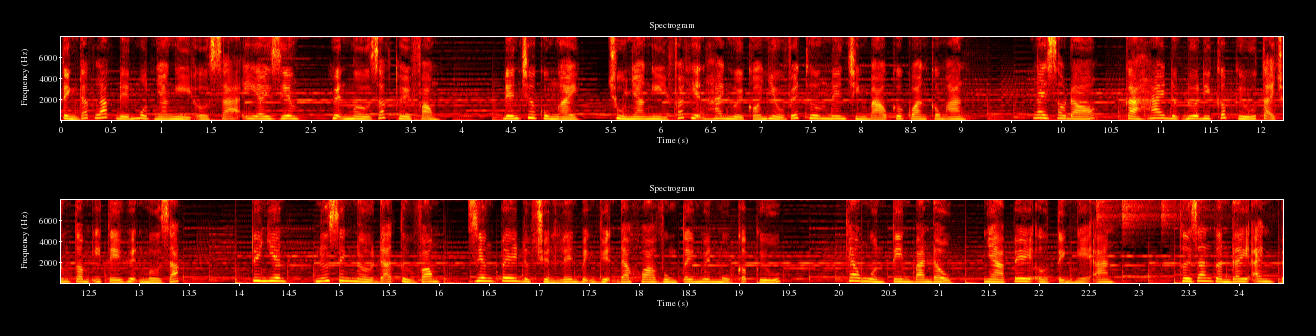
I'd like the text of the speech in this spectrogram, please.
tỉnh Đắk Lắk đến một nhà nghỉ ở xã Ia Riêng, huyện Mờ Rắc thuê phòng. Đến trưa cùng ngày, chủ nhà nghỉ phát hiện hai người có nhiều vết thương nên trình báo cơ quan công an. Ngay sau đó, cả hai được đưa đi cấp cứu tại trung tâm y tế huyện Mờ Rắc. Tuy nhiên, nữ sinh N đã tử vong, riêng P được chuyển lên bệnh viện đa khoa vùng Tây Nguyên mổ cấp cứu. Theo nguồn tin ban đầu, nhà P ở tỉnh Nghệ An. Thời gian gần đây anh P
